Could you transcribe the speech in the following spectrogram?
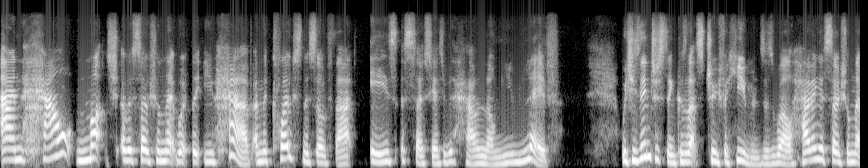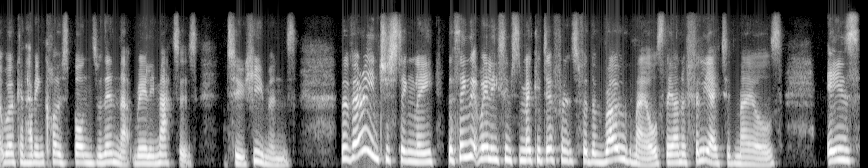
and how much of a social network that you have, and the closeness of that is associated with how long you live which is interesting because that's true for humans as well. Having a social network and having close bonds within that really matters to humans. But very interestingly, the thing that really seems to make a difference for the rogue males, the unaffiliated males, is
